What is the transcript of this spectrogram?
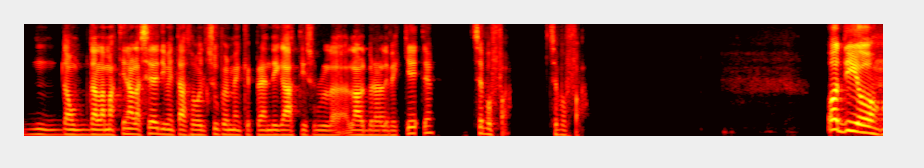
da dalla mattina alla sera è diventato il Superman che prende i gatti sull'albero alle vecchiette? Se può fare, se può fare. Oddio,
